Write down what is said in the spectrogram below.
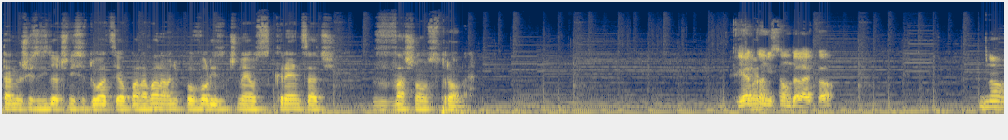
tam już jest widocznie sytuacja opanowana, oni powoli zaczynają skręcać w waszą stronę. Jak oni są daleko? No,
